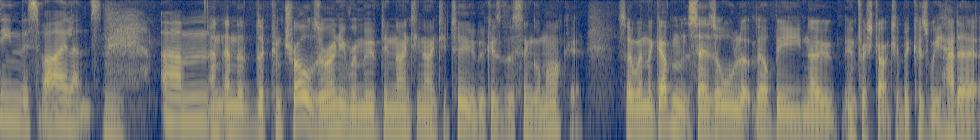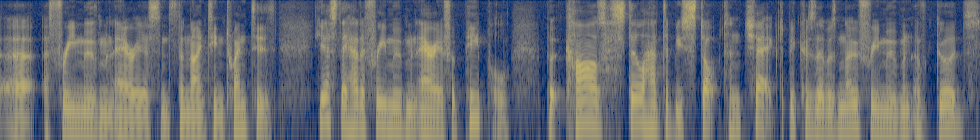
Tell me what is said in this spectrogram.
seen this violence. Um, And, and the, the controls are only removed in 1992 because of the single market. So when the government says, oh, look, there'll be no infrastructure because we had a, a, a free movement area since the 1920s, yes, they had a free movement area for people, but cars still had to be stopped and checked because there was no free movement of goods.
